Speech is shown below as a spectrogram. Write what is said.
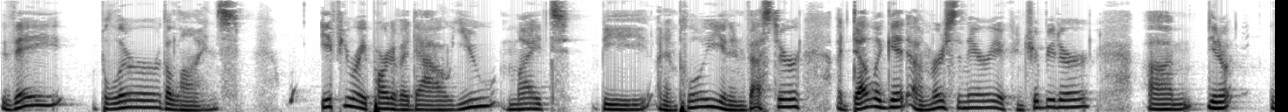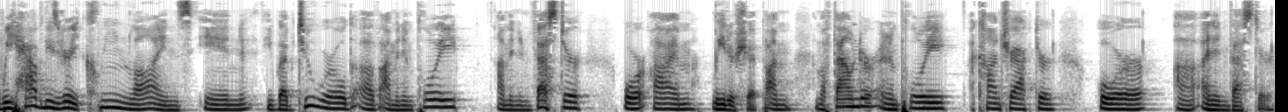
they blur the lines. If you're a part of a DAO, you might be an employee, an investor, a delegate, a mercenary, a contributor. Um, you know, we have these very clean lines in the Web 2 world of I'm an employee, I'm an investor, or I'm leadership. I'm, I'm a founder, an employee, a contractor, or uh, an investor.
